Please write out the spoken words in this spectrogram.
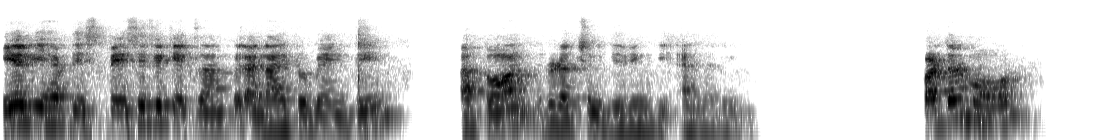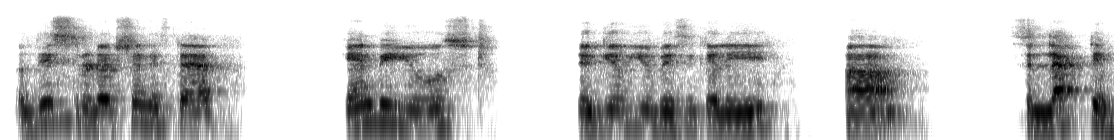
Here we have the specific example, a nitrobenzene upon reduction giving the aniline. Furthermore, this reduction step can be used to give you basically a selective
